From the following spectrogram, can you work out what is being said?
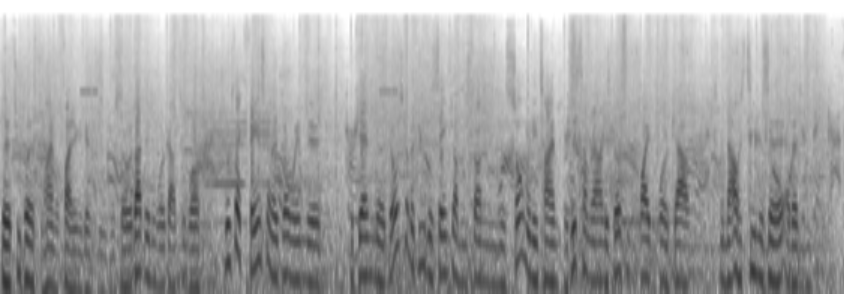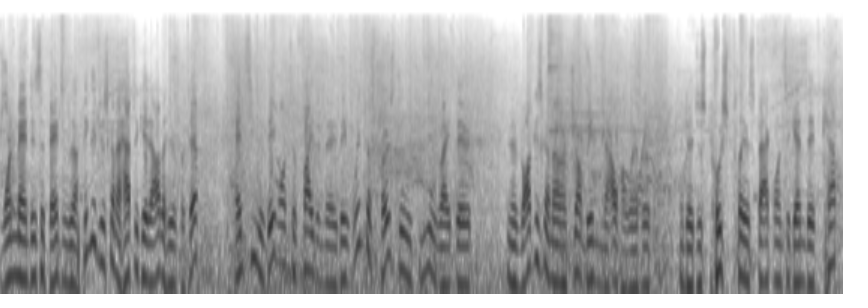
the two players behind were fighting against Uber. So that didn't work out too well. Looks like Fane's going to go in there again. Uh, Doe's going to do the same jump he's done so many times, but this time around it doesn't quite work out. And now his team is uh, at a one-man disadvantage. And I think they're just going to have to get out of here. for Deft and Cena, they want to fight, and they, they win the first little duel right there. Then Rock is going to jump in now, however, and they just push players back once again. They've capped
